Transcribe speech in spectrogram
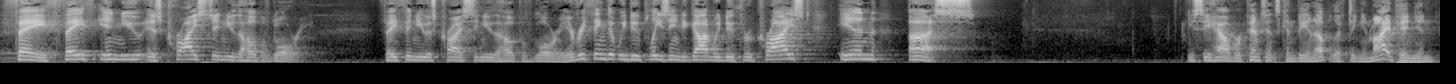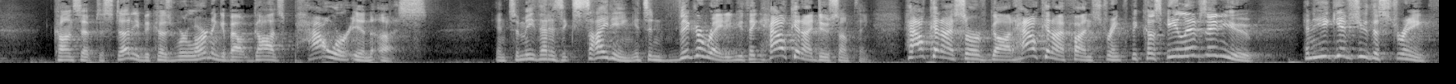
faith. Faith in you is Christ in you, the hope of glory. Faith in you is Christ in you, the hope of glory. Everything that we do pleasing to God, we do through Christ in us. You see how repentance can be an uplifting, in my opinion, concept to study because we're learning about God's power in us. And to me, that is exciting. It's invigorating. You think, how can I do something? How can I serve God? How can I find strength? Because He lives in you and He gives you the strength.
